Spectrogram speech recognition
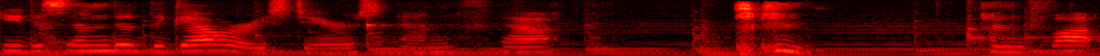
He descended the gallery stairs and, fa- and fought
